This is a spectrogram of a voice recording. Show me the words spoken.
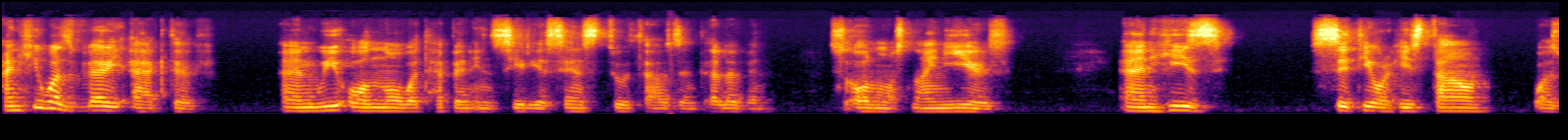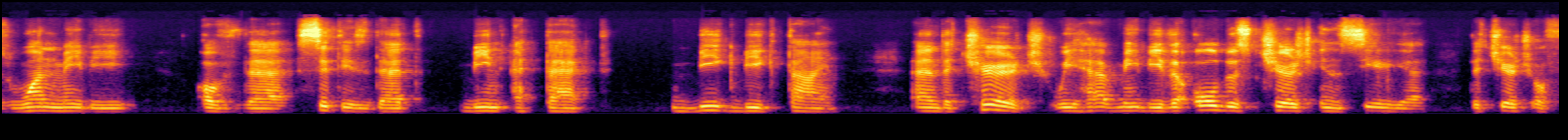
And he was very active. And we all know what happened in Syria since 2011. It's almost nine years. And his city or his town was one maybe of the cities that been attacked big, big time and the church, we have maybe the oldest church in Syria, the church of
